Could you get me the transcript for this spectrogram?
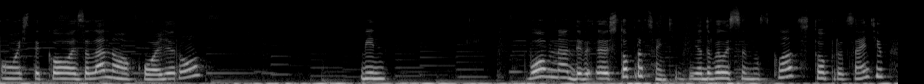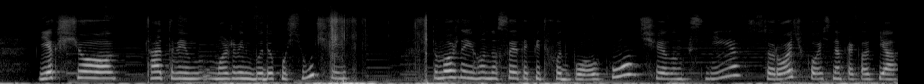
Ось такого зеленого кольору. Він вовна е, 100%. Я дивилася на склад 100%. Якщо татові, може він буде кусючий, то можна його носити під футболку чи лонгслів, сорочку. Ось, наприклад, я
